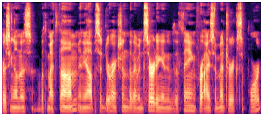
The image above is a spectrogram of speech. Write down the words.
Pressing on this with my thumb in the opposite direction that I'm inserting it into the thing for isometric support.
